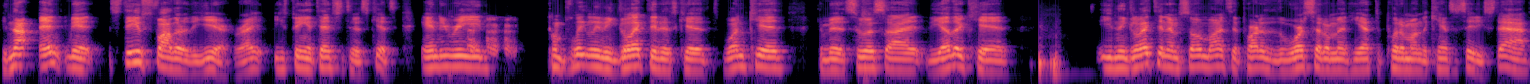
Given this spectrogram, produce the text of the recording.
He's not and man, Steve's father of the year, right? He's paying attention to his kids. Andy Reid completely neglected his kids. One kid committed suicide. The other kid, he neglected him so much that part of the divorce settlement, he had to put him on the Kansas City staff.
